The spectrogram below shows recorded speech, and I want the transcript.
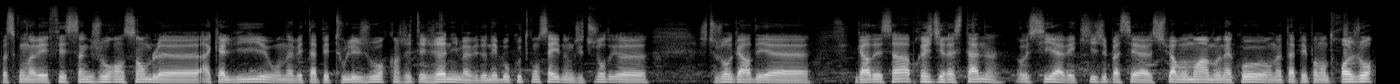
parce qu'on avait fait cinq jours ensemble à Calvi où on avait tapé tous les jours. Quand j'étais jeune, il m'avait donné beaucoup de conseils donc j'ai toujours, j'ai toujours gardé, euh, gardé ça. Après, je dirais Stan aussi avec qui j'ai passé un super moment à Monaco. On a tapé pendant trois jours.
